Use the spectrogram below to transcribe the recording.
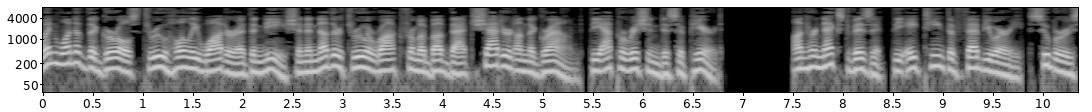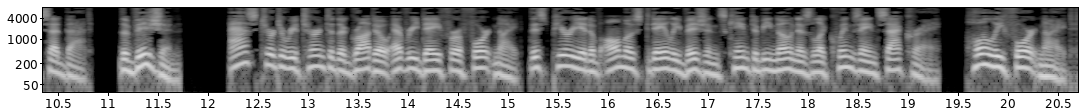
When one of the girls threw holy water at the niche and another threw a rock from above that shattered on the ground, the apparition disappeared. On her next visit, 18 February, Soubirous said that, "...the vision asked her to return to the grotto every day for a fortnight. This period of almost daily visions came to be known as La Quinzaine Sacrée, Holy Fortnight.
